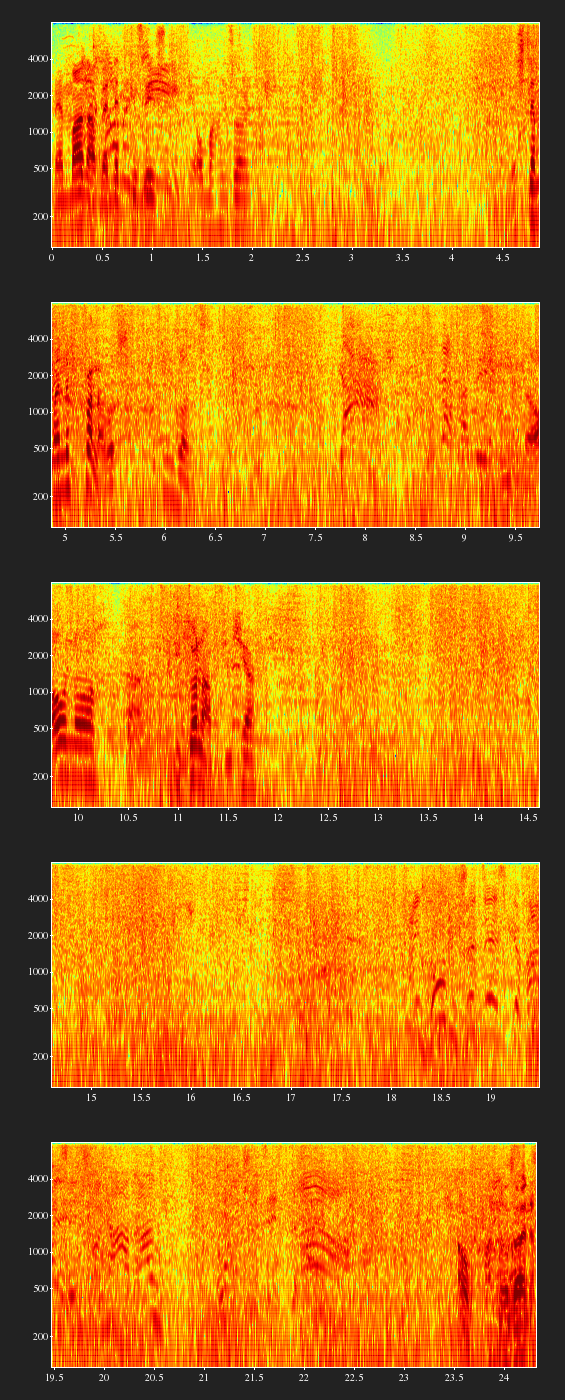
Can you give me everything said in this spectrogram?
Mehr Mana wäre nett gewesen. Die auch machen sollen. Das ist ja meine Falle aus. Was denn sonst? Ja, auch noch. Die Donnerviecher. Oh, andere Seite.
